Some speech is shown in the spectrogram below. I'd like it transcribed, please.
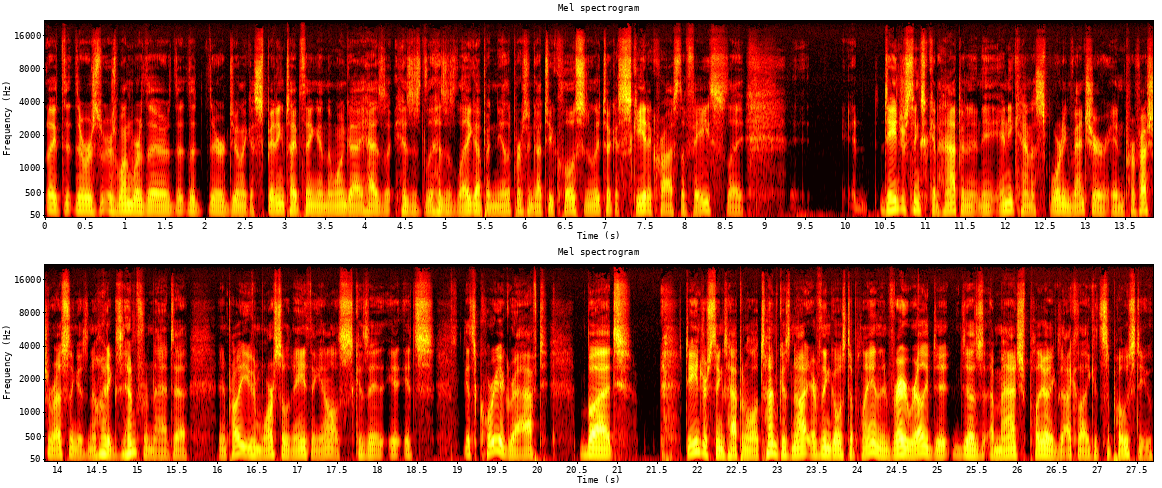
Like th- there was there's one where the, the, the they're doing like a spinning type thing, and the one guy has his has his leg up, and the other person got too close, and really took a skate across the face. Like dangerous things can happen in any kind of sporting venture, and professional wrestling is not exempt from that, uh, and probably even more so than anything else because it, it, it's it's choreographed, but dangerous things happen all the time because not everything goes to plan, and very rarely do, does a match play out exactly like it's supposed to,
